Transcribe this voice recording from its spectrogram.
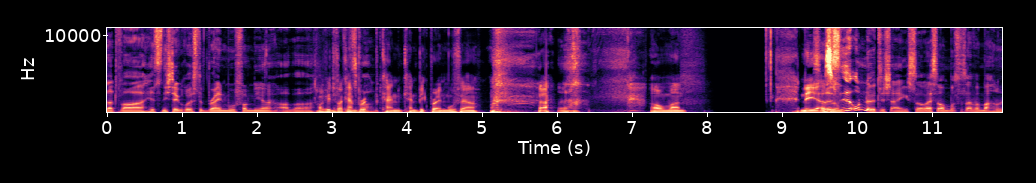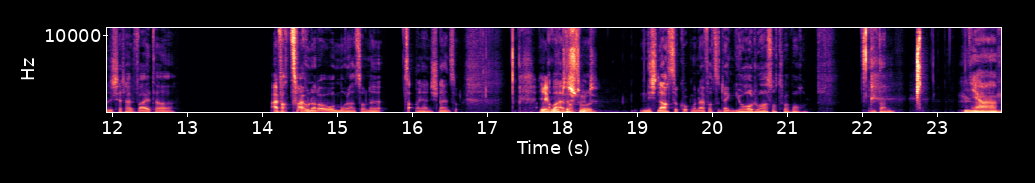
Das war jetzt nicht der größte Brain-Move von mir, aber. Auf jeden Fall kein, Will's Br machen. kein, kein Big Brain Move, ja. Ja. oh Mann. Nee, So, also. das ist unnötig eigentlich so. Weißt du, man muss das einfach machen und ich hätte halt weiter einfach 200 Euro im Monat so, ne? Sagt man ja nicht nein zu. Ja, Aber gut, das so stimmt. Nicht nachzugucken und einfach zu denken, ja, du hast noch zwei Wochen. Und dann? Ja,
